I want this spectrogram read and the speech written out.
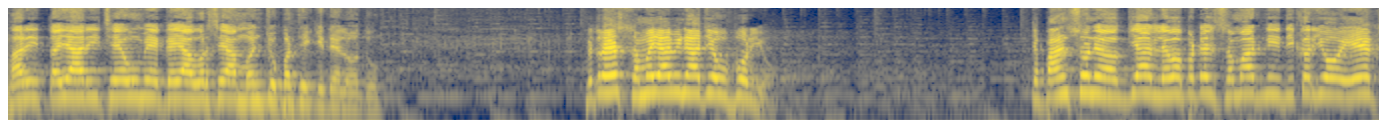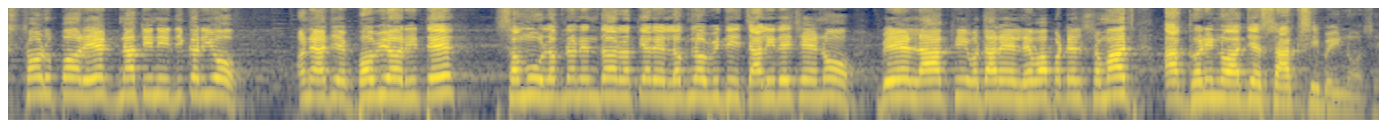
મારી તૈયારી છે એવું મેં ગયા વર્ષે આ મંચ ઉપરથી કીધેલું હતું. મિત્રો, એ સમય આવીને આજે ઊભો રહ્યો. કે પાંચસો ને અગિયાર લેવા પટેલ સમાજની દીકરીઓ એક સ્થળ ઉપર, એક જ્ઞાતિની દીકરીઓ અને આજે ભવ્ય રીતે સમૂહ લગ્નની અંદર અત્યારે લગ્ન વિધિ ચાલી રહી છે. એનો બે લાખથી વધારે લેવા પટેલ સમાજ આ ઘડીનો આજે સાક્ષી બન્યો છે.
